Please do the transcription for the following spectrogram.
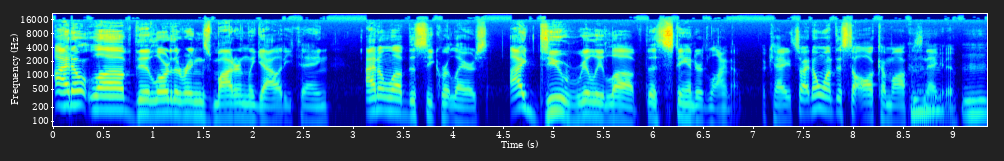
I don't love the Lord of the Rings modern legality thing. I don't love the secret lairs. I do really love the standard lineup. Okay, so I don't want this to all come off as mm-hmm. negative mm-hmm.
